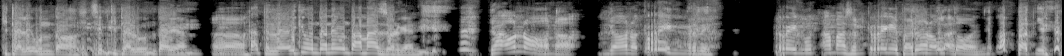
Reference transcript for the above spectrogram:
gidale unta, sip gidale unta ya. Heeh. Tak delok iki untane unta Amazon kan. Gak ono. Ono. Gak ono kering ngerti. Kering Amazon kering baru ono unta. Lebat gini.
